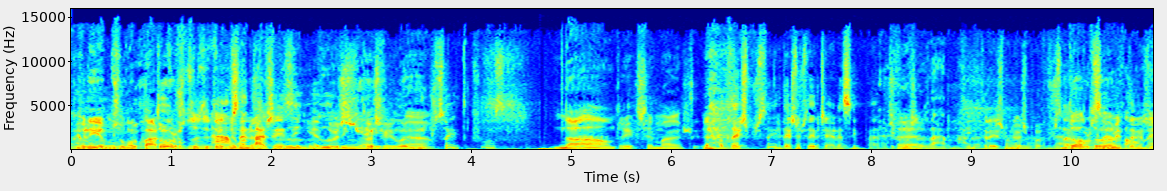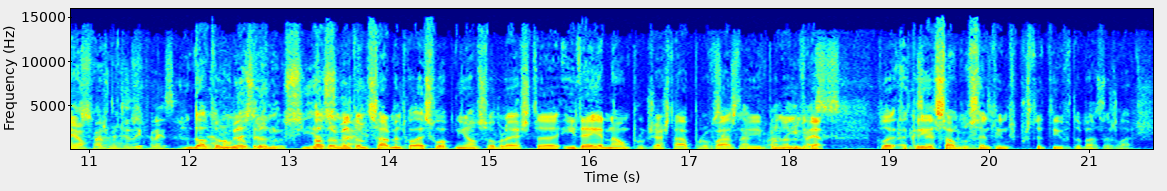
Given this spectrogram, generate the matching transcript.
queríamos uma parte dos 280 milhões. Uma vantagemzinha, 2,1% que fosse. Não, teria que ser mais. 10%, 10% já era simpático. As Forças é. Armadas. 23 milhões para reforçar o orçamento da região faz muita diferença. Dr. Milton, Dr. Milton, necessariamente, qual é a sua opinião sobre esta ideia? Não, porque já está aprovada e por unanimidade a criação do Centro Interpretativo da Base das Lajes?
